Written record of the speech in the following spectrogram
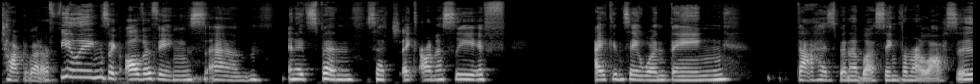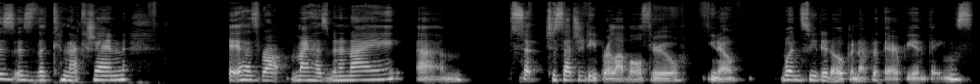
talk about our feelings, like all the things. Um, and it's been such like honestly, if I can say one thing that has been a blessing from our losses is the connection it has brought my husband and I um, so, to such a deeper level through, you know, once we did open up to therapy and things.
